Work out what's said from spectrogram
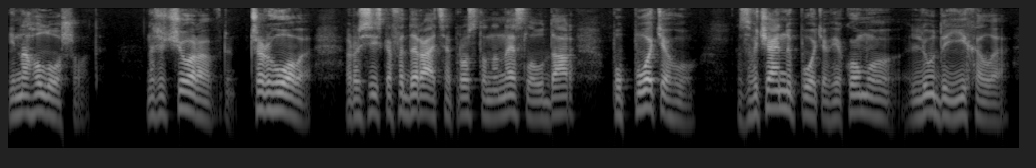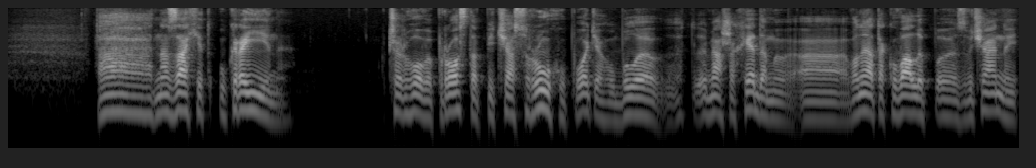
і наголошувати. Значить, вчора чергове Російська Федерація просто нанесла удар по потягу, звичайний потяг, в якому люди їхали а, на захід України. Чергове просто під час руху потягу були шахедами. а, Вони атакували е, звичайний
